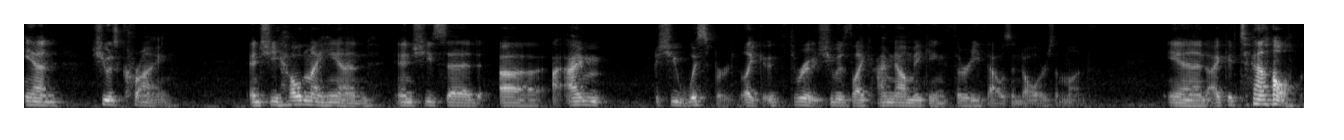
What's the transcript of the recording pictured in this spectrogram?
and she was crying. And she held my hand and she said uh, i'm she whispered like through she was like i'm now making $30000 a month and I could tell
